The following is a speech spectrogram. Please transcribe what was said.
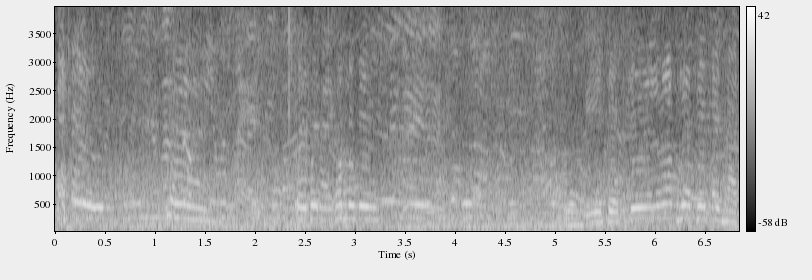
โอ้โหไปไปไหนครับลูกนี้ลูกนี้ส่งดีแล้วครับเพื่อนเพื่อนไม่ทัน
